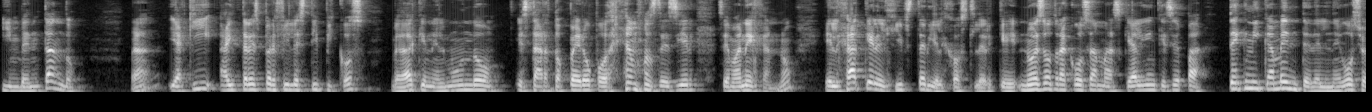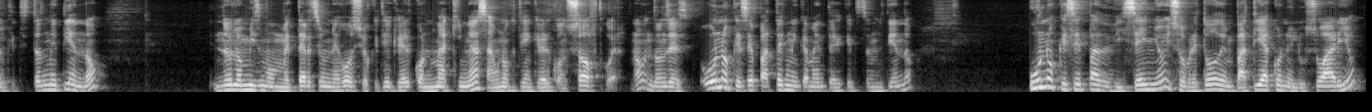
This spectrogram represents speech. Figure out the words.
inventando. Y aquí hay tres perfiles típicos, ¿verdad? Que en el mundo startupero, podríamos decir, se manejan, ¿no? El hacker, el hipster y el hostler, que no es otra cosa más que alguien que sepa técnicamente del negocio al que te estás metiendo. No es lo mismo meterse un negocio que tiene que ver con máquinas a uno que tiene que ver con software, ¿no? Entonces, uno que sepa técnicamente de qué te estás metiendo uno que sepa de diseño y sobre todo de empatía con el usuario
